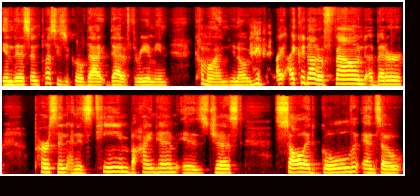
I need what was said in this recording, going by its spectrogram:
in this. And plus, he's a girl dad, dad of three. I mean, come on, you know, you, I, I could not have found a better person, and his team behind him is just solid gold. And so,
